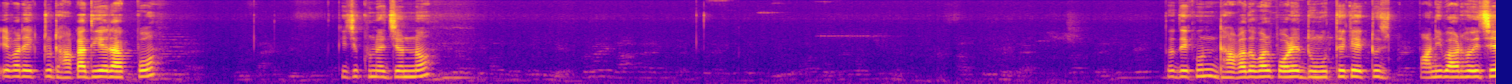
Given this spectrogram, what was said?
এবার একটু ঢাকা দিয়ে রাখব কিছুক্ষণের জন্য। তো দেখুন, ঢাকা দেওয়ার পরে ডুমুর থেকে একটু পানি বার হয়েছে।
